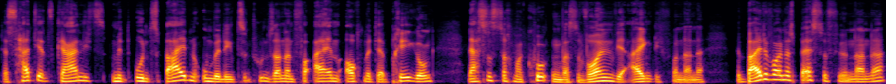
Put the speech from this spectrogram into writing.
das hat jetzt gar nichts mit uns beiden unbedingt zu tun, sondern vor allem auch mit der Prägung. Lass uns doch mal gucken, was wollen wir eigentlich voneinander? Wir beide wollen das Beste füreinander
